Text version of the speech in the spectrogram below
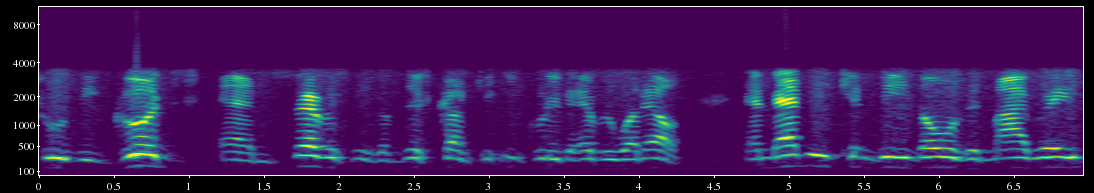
to the goods and services of this country equally to everyone else. And that can be those in my race,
